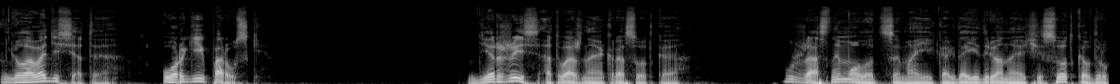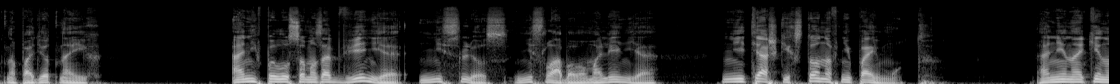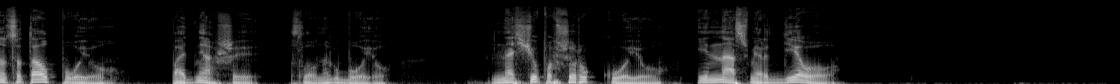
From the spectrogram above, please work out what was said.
Глава десятая. Оргии по-русски. Держись, отважная красотка. Ужасны молодцы мои, когда ядреная чесотка вдруг нападет на их. Они в пылу самозабвения ни слез, ни слабого моленья, ни тяжких стонов не поймут. Они накинутся толпою, поднявшие, словно к бою, нащупавши рукою, и насмерть деву.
